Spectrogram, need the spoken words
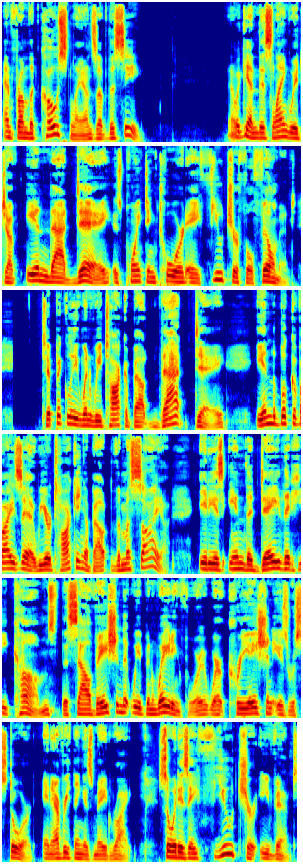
and from the coastlands of the sea. Now again, this language of in that day is pointing toward a future fulfillment. Typically when we talk about that day, in the book of Isaiah, we are talking about the Messiah. It is in the day that he comes, the salvation that we've been waiting for, where creation is restored and everything is made right. So it is a future event,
